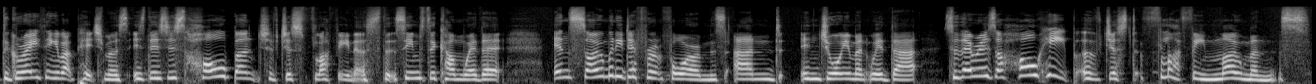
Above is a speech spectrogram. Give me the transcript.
the great thing about Pitchmas is there's this whole bunch of just fluffiness that seems to come with it in so many different forms and enjoyment with that. So there is a whole heap of just fluffy moments.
